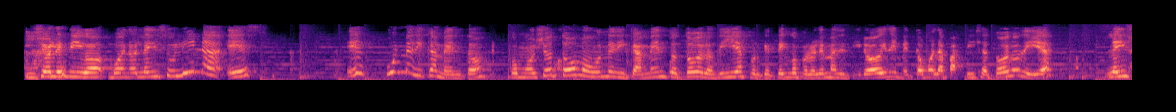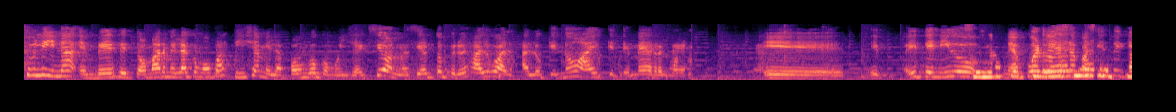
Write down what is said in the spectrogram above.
Y yo les digo, bueno, la insulina es es un medicamento, como yo tomo un medicamento todos los días porque tengo problemas de tiroides y me tomo la pastilla todos los días, la insulina, en vez de tomármela como pastilla, me la pongo como inyección, ¿no es cierto? Pero es algo a, lo que no hay que temerle. Eh, he tenido, me acuerdo de una paciente que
